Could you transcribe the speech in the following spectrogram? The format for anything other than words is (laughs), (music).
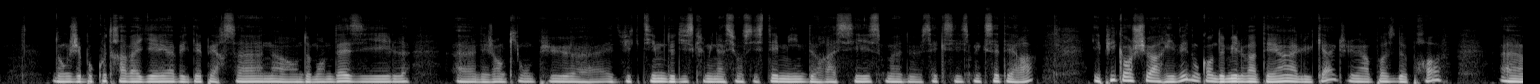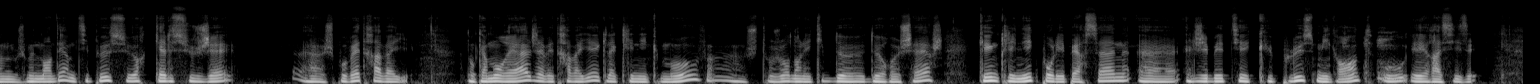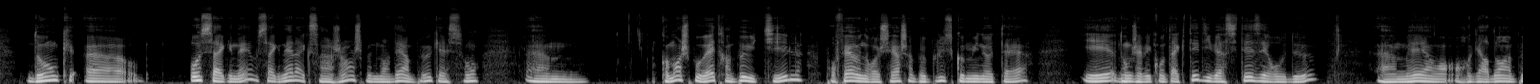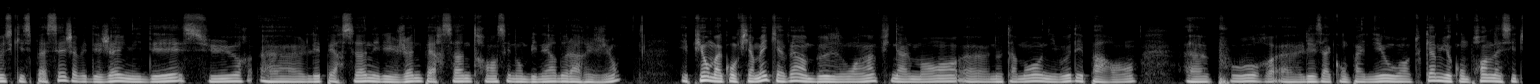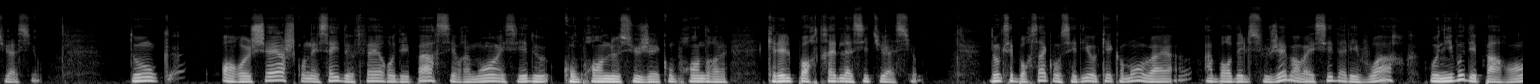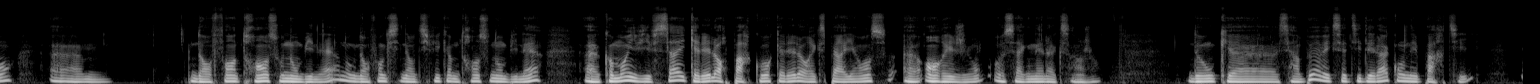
Donc, j'ai beaucoup travaillé avec des personnes en demande d'asile, des gens qui ont pu être victimes de discrimination systémique, de racisme, de sexisme, etc. Et puis quand je suis arrivé, donc en 2021 à l'UCAC, j'ai eu un poste de prof, euh, je me demandais un petit peu sur quel sujet euh, je pouvais travailler. Donc à Montréal, j'avais travaillé avec la clinique Mauve, euh, je suis toujours dans l'équipe de, recherche, qui est une clinique pour les personnes LGBTQ+, migrantes ou et racisées. Donc au Saguenay, au Saguenay-Lac-Saint-Jean, je me demandais un peu quels sont comment je pouvais être un peu utile pour faire une recherche un peu plus communautaire. Et donc j'avais contacté Diversité 02, euh, mais en, regardant un peu ce qui se passait, j'avais déjà une idée sur euh, les personnes et les jeunes personnes trans et non-binaires de la région. Et puis on m'a confirmé qu'il y avait un besoin finalement, euh, notamment au niveau des parents, pour les accompagner ou en tout cas mieux comprendre la situation. Donc en recherche, qu'on essaye de faire au départ, c'est vraiment essayer de comprendre le sujet, comprendre euh, quel est le portrait de la situation. Donc c'est pour ça qu'on s'est dit, OK, comment on va aborder le sujet? Ben, On va essayer d'aller voir au niveau des parents euh, d'enfants trans ou non-binaires, donc d'enfants qui s'identifient comme trans ou non-binaires, euh, comment ils vivent ça et quel est leur parcours, quelle est leur expérience en région, au Saguenay-Lac-Saint-Jean. Donc c'est un peu avec cette idée-là qu'on est parti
